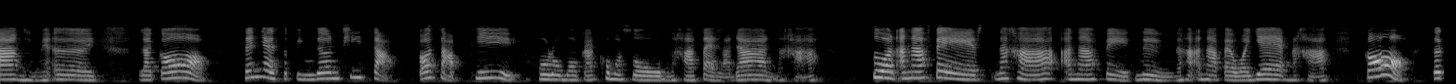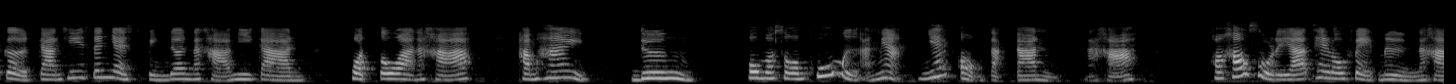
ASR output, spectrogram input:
างเห็นไหมเอ่ยแล้วก็เส้นใยสปริงเดิลที่จับ ก็จับที่โฮโลโมกัสโครโมโซมนะคะแต่ละด้านนะคะ ส่วนอนาเฟสนะคะอนาเฟสหนึ่งนะคะอนาแปลว่าแยกนะคะ ก็จะเกิดการที่เส้นใยสปริงเดิลนะคะ มีการหดตัวนะคะทำให้ดึงโครโมโซมคู่เหมือนเนี่ยแยกออกจากกันนะคะพอเข้าสู่ระยะเทโลเฟสหนึ่งนะคะ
